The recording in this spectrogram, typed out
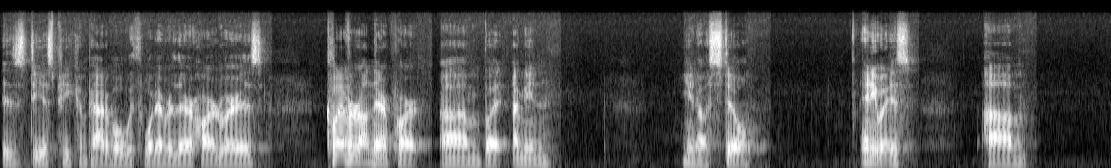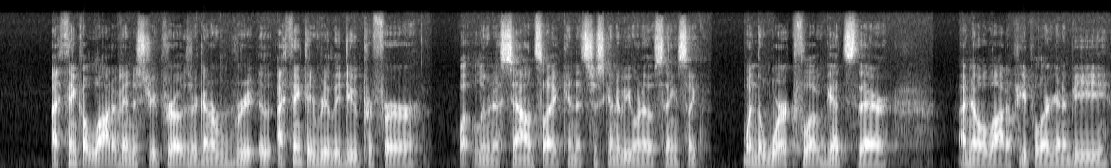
is DSP compatible with whatever their hardware is. Clever on their part, um, but I mean, you know, still. Anyways, um, I think a lot of industry pros are going to. Re- I think they really do prefer what Luna sounds like, and it's just going to be one of those things. Like when the workflow gets there, I know a lot of people are going to be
